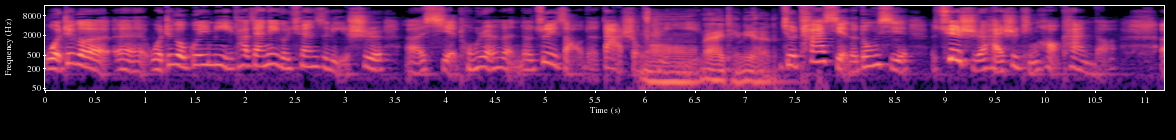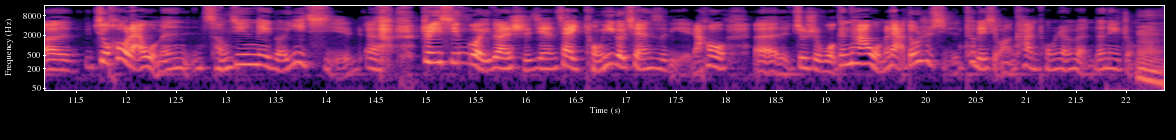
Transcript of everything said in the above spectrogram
我这个呃，我这个闺蜜，她在那个圈子里是呃写同人文的最早的大手之一。哦，那还挺厉害的。就她写的东西确实还是挺好看的，呃，就后来我们曾经那个一起呃追星过一段时间，在同一个圈子里，然后呃，就是我跟他，我们俩都是喜特别喜欢看同人文的那种，嗯。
